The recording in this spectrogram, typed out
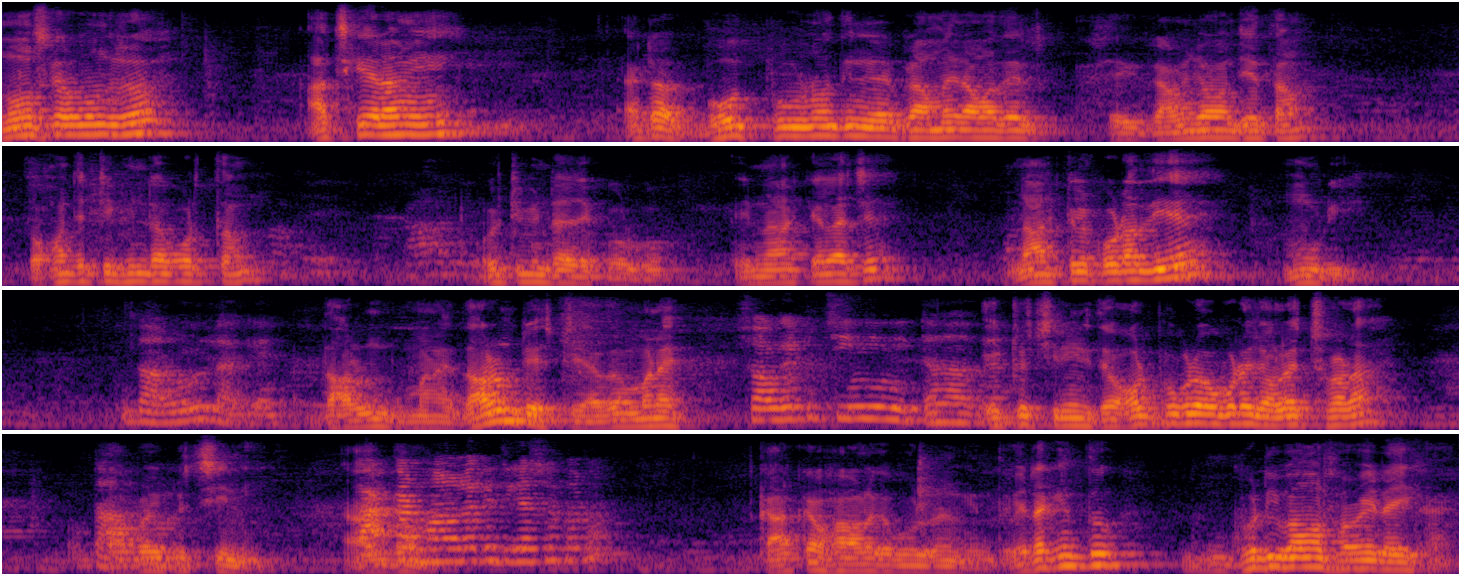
নমস্কার বন্ধুরা। আজকের আমি একটা বহুত পুরনো দিনের গ্রামের আমাদের সেই গ্রামে যখন যেতাম তখন যে টিফিনটা করতাম ওই টিফিনটা যে করব। এই নারকেল আছে নারকেল কোড়া দিয়ে মুড়ি। দারুণ লাগে। দারুণ মানে দারুণ টেস্টি একদম মানে সঙ্গে একটু চিনি নিতে হবে। একটু চিনি নিতে। অল্প করে ওপরে জলের ছড়া তারপর একটু চিনি। কার কার ভালো লাগে জিজ্ঞাসা করো? কার কার ভালো লাগে বলবেন কিন্তু। এটা কিন্তু ঘটি বাঙাল সবাই এটাই খায়।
